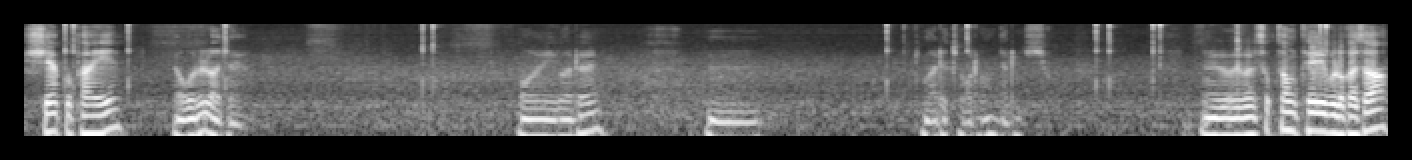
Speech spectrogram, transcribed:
셰프 파일 요거를 넣어줘요. 뭐 이거를 음, 좀 아래쪽으로 내려주시고 이걸 속성 테이블로 가서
